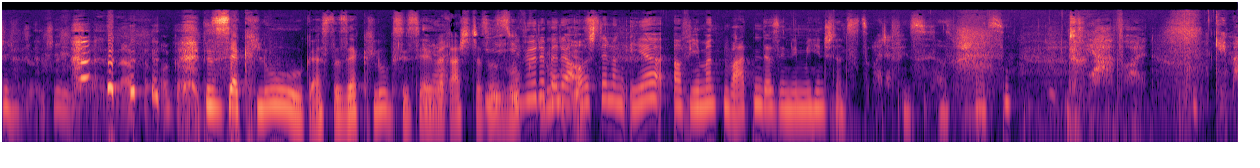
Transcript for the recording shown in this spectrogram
Oh Gott. Das ist sehr klug, Asta, sehr klug. Sie ist sehr überrascht, dass er ich, so ich würde bei der ist. Ausstellung eher auf jemanden warten, der sich neben mir hinstellt und sagt, oh, der findest du das so scheiße? Ja, voll. Geh mal,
